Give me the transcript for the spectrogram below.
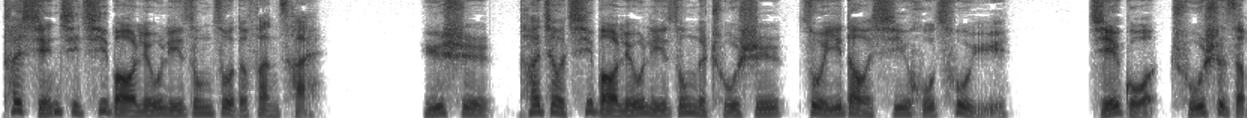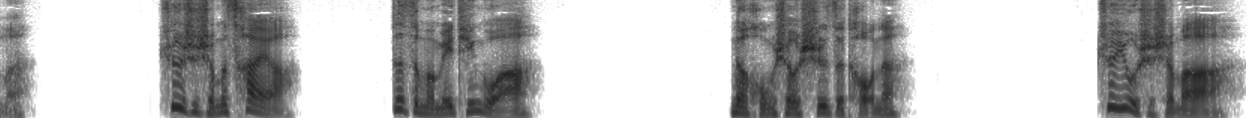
他嫌弃七宝琉璃宗做的饭菜，于是他叫七宝琉璃宗的厨师做一道西湖醋鱼，结果厨师怎么？这是什么菜啊？这怎么没听过啊？那红烧狮子头呢？这又是什么啊？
